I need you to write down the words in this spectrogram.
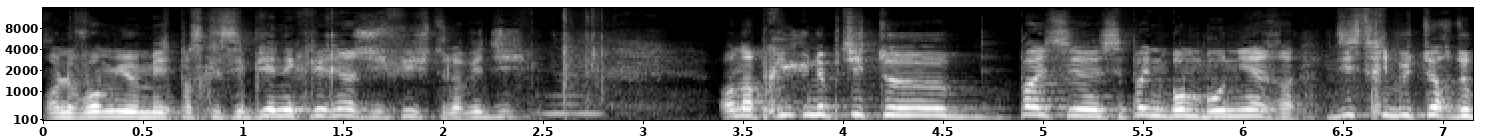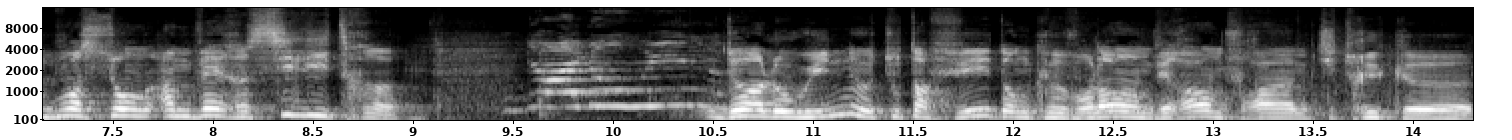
On le voit mieux, mais parce que c'est bien éclairé à Jiffy, je te l'avais dit. On a pris une petite, euh, pas, c'est pas une bonbonnière, distributeur de boissons en verre 6 litres Halloween. de Halloween, tout à fait. Donc euh, voilà, on verra, on fera un petit truc euh,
